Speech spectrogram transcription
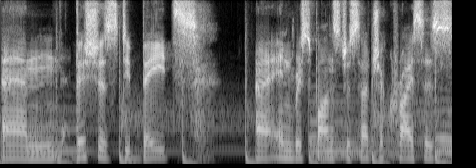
and vicious debates uh, in response to such a crisis.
